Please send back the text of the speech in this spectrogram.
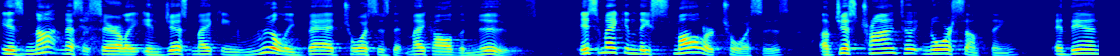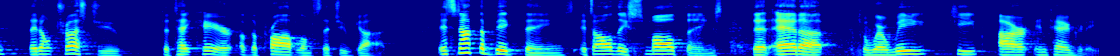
is not necessarily in just making really bad choices that make all the news. It's making these smaller choices of just trying to ignore something and then they don't trust you to take care of the problems that you've got. It's not the big things, it's all these small things that add up to where we keep our integrity.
